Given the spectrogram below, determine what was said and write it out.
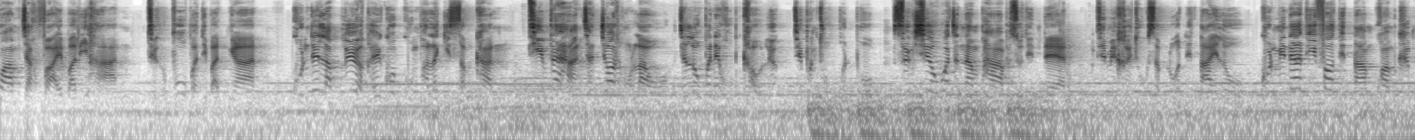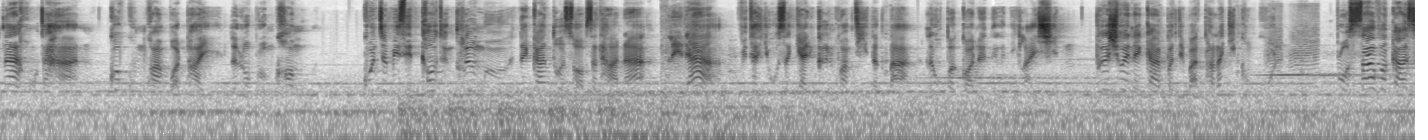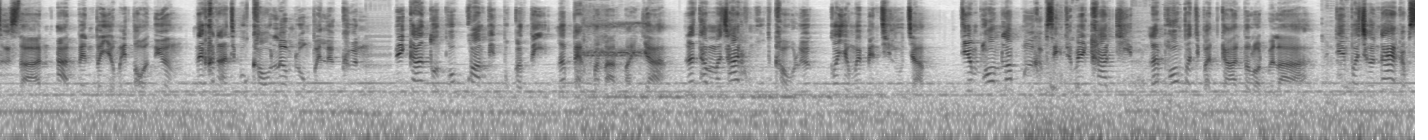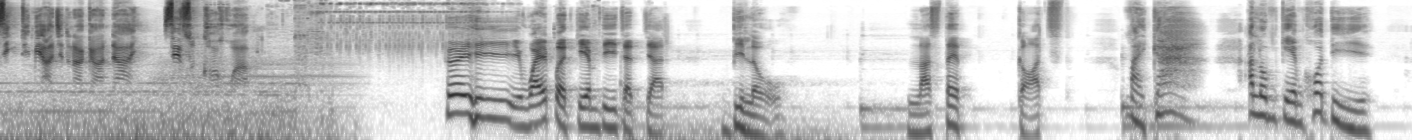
ความจากฝ่ายบริหารถึงผู้ปฏิบัติงาน คุณได้รับเลือกให้ควบคุมภารกิจสำคัญ ทีมทหารชั้นยอดของเราจะลงไปในหุบเขาลึกที่เพิ่งถูกค้นพบ ซึ่งเชื่อว่าจะนำพาไปสู่ดินแดน ที่ไม่เคยถูกสำรวจในใต้โลก คุณมีหน้าที่เฝ้าติดตามความคืบหน้าของทหาร ควบคุมความปลอดภัย และรวบรวมข้อมูล คุณจะมีสิทธิ์เข้าถึงเครื่องมือในการตรวจสอบสถานะเรดาร์วิทยุสแกนคลื่นความถี่ต่างๆ และอุปกรณ์อื่นๆอีกหลายชิ้น เพื่อช่วยในการปฏิบัติภารกิจของคุณ โปรดทราบว่าการสื่อสารอาจเป็นไปอย่างไม่ต่อเนื่อง ในขณะที่พวกเขาเริ่มลงไปลึกขึ้น มีการตรวจพบความผิดปกติ และแปลกประหลาดหลายอย่าง และธรรมชาติของหุบเขาลึกก็ยังไม่เป็นที่รู้จัก เตรียมพร้อมรับมือกับสิ่งที่ไม่คาดคิด และพร้อมปฏิบัติการตลอดเวลา เตรียมเผชิญหน้ากับสิ่งที่ไม่อาจจินตนาการได้ สิ้นสุดข้อความ เฮ้ย ไว้เปิดเกมดีจัดจัดๆ Below Lusted Gods My God อารมณ์เกมโคตรดี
